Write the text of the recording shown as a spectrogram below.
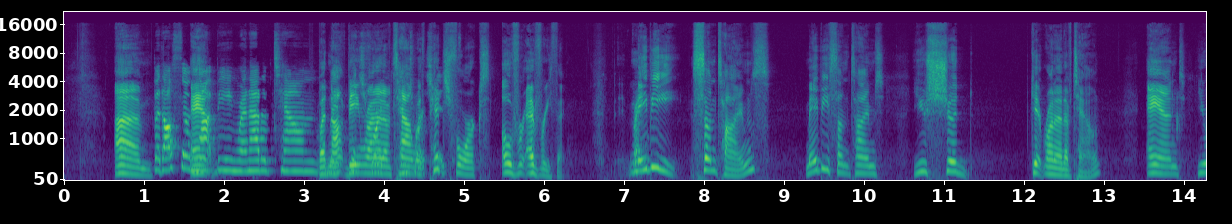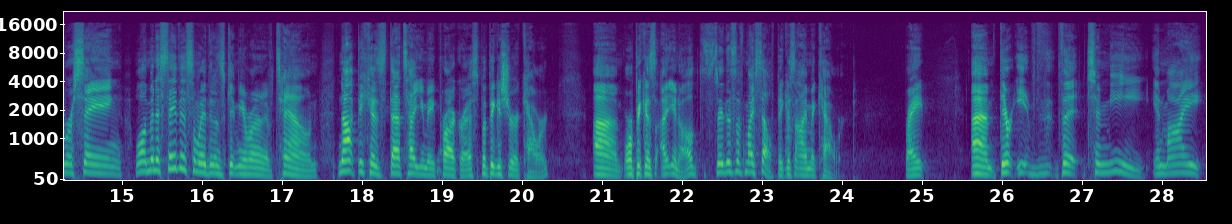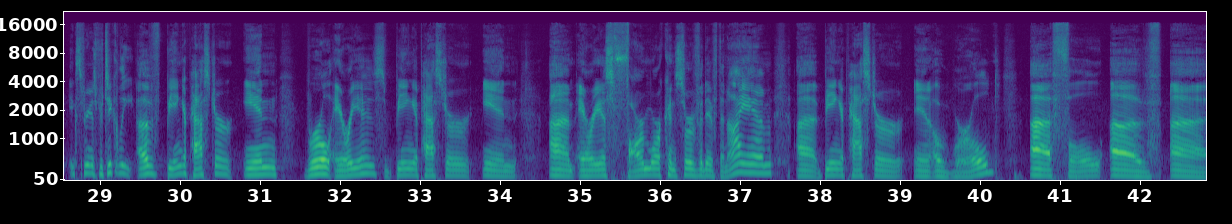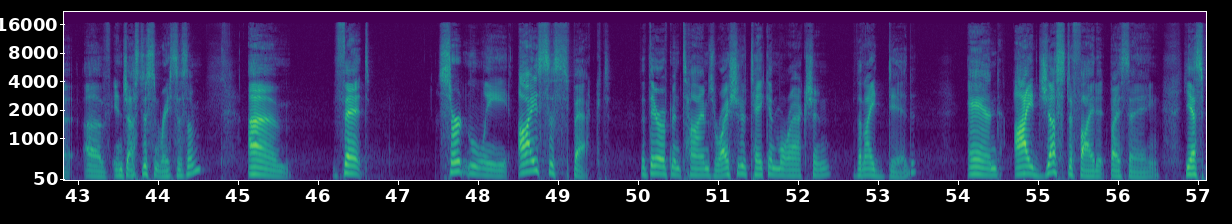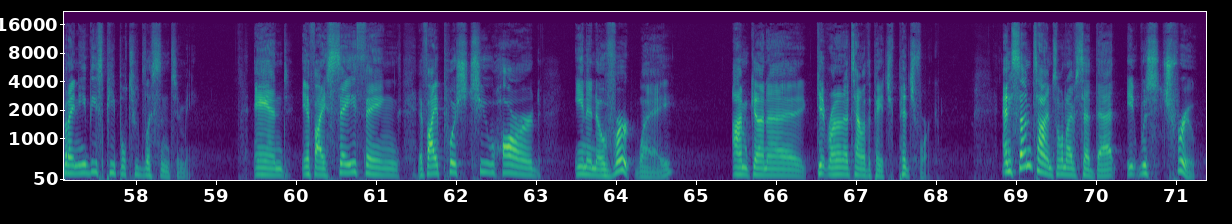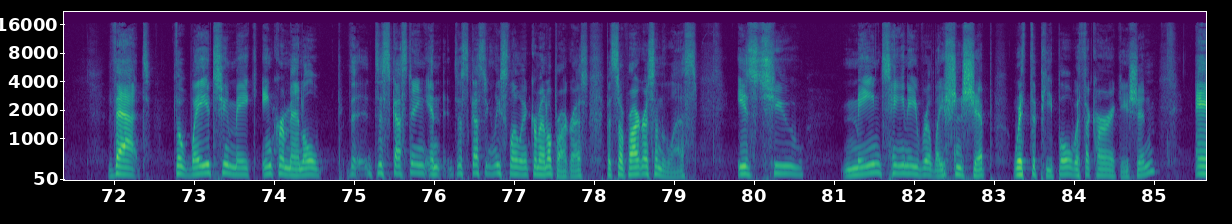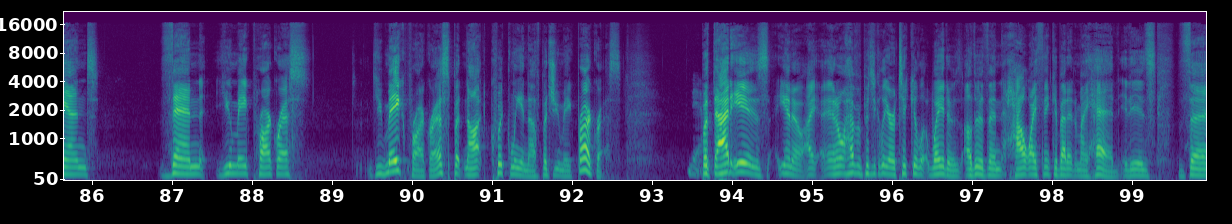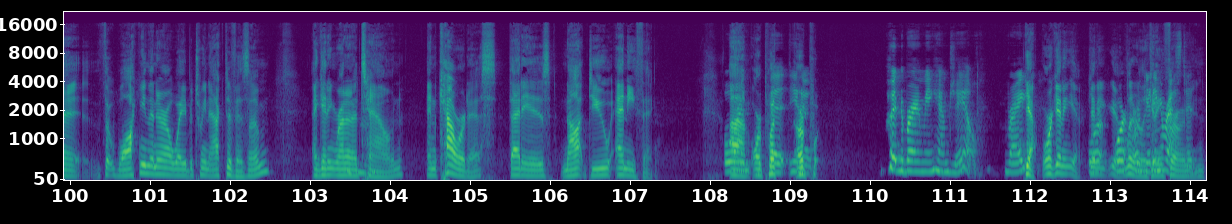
Um, but also And- not being run out of town but not being run out of town with pitchforks over everything. Right. Maybe sometimes, maybe sometimes you should get run out of town. And you are saying, well, I'm going to say this in a way that doesn't get me run out of town, not because that's how you make progress, but because you're a coward. Um, or because I, you know, I'll say this of myself because I'm a coward, right? Um, there, the to me, in my experience, particularly of being a pastor in rural areas, being a pastor in um, areas far more conservative than I am, uh, being a pastor in a world uh, full of uh, of injustice and racism, um, that certainly I suspect that there have been times where I should have taken more action than I did. And I justified it by saying, yes, but I need these people to listen to me. And if I say things, if I push too hard in an overt way, I'm going to get run out of town with a pitch, pitchfork. And sometimes when I've said that, it was true that the way to make incremental, disgusting and disgustingly slow incremental progress, but still progress nonetheless, is to maintain a relationship with the people, with the congregation, and then you make progress. You make progress, but not quickly enough, but you make progress. Yeah. But that is, you know, I, I don't have a particularly articulate way to other than how I think about it in my head. It is the the walking the narrow way between activism and getting run mm-hmm. out of mm-hmm. town and cowardice that is not do anything. Or, um, or put or know, put put in a Birmingham jail, right? Yeah, or getting yeah, getting or, yeah, or, literally or getting, getting arrested. thrown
